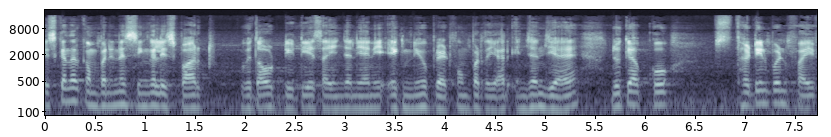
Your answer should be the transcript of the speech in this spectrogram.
इसके अंदर कंपनी ने single spark without D T S I engine यानी एक न्यू प्लेटफॉर्म पर तैयार इंजन दिया है, जो कि आपको 13.5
